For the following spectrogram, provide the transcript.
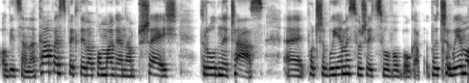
obiecana. Ta perspektywa pomaga nam przejść trudny czas. E, Potrzebujemy słyszeć Słowo Boga. Potrzebujemy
